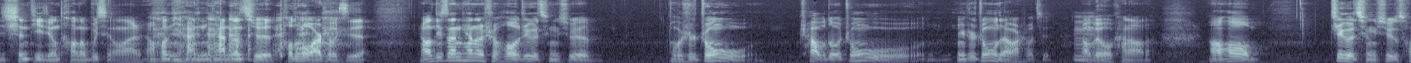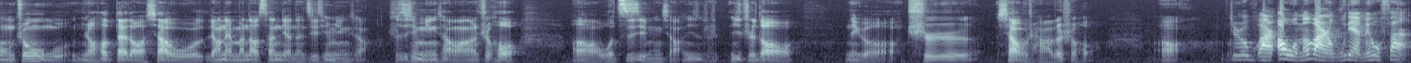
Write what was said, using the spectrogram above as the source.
身体已经疼的不行了，然后你还你还能去偷偷玩手机，然后第三天的时候，这个情绪我是中午差不多中午你是中午在玩手机，然后被我看到的，然后这个情绪从中午然后带到下午两点半到三点的集体冥想，集体冥想完了之后，啊、我自己冥想一直一直到那个吃下午茶的时候，啊，就是晚哦，我们晚上五点没有饭，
